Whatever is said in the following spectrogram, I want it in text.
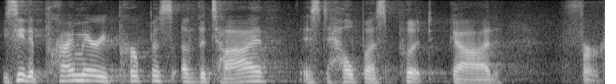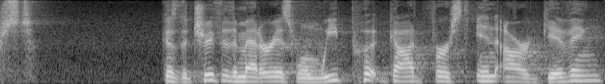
You see, the primary purpose of the tithe is to help us put God first. Because the truth of the matter is, when we put God first in our giving,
